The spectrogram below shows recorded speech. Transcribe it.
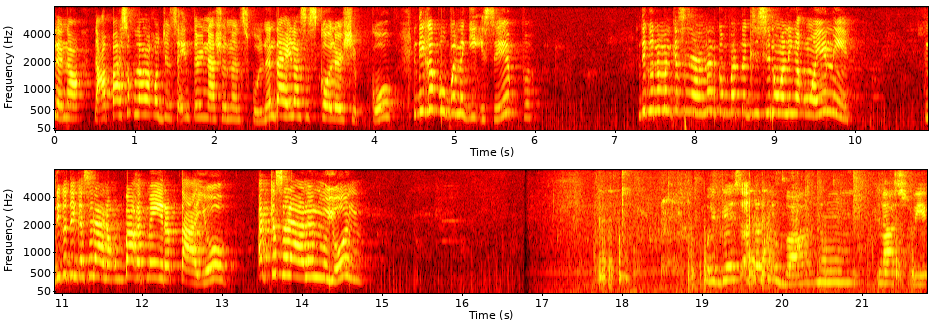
nila na nakapasok lang ako dyan sa international school nang dahil lang sa scholarship ko. Hindi ka po ba nag-iisip? Hindi ko naman kasalanan kung ba't nagsisinungaling ako ngayon eh. Hindi ko din kasalanan kung bakit mahirap tayo. At kasalanan mo yun. Uy guys, alam niyo ba, nung last week,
